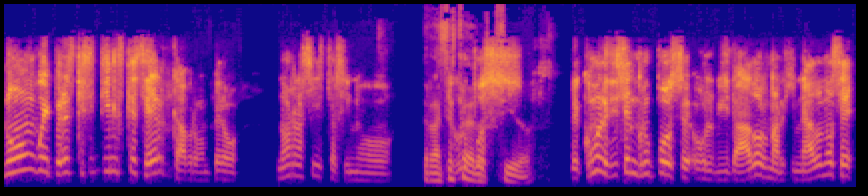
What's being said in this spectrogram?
No, güey, pero es que sí tienes que ser, cabrón, pero no racista, sino Racista de grupos- de cómo les dicen grupos eh, olvidados, marginados, no sé,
